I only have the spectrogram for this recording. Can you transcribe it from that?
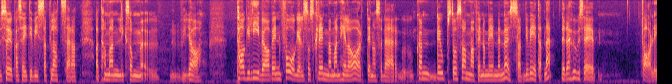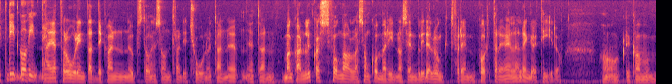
söka sig till vissa platser? Att, att har man liksom, ja, tagit livet av en fågel så skrämmer man hela arten och så där. Kan det uppstå samma fenomen med möss, att de vet att nej, det där huset är farligt, dit går vi inte? Nej, jag tror inte att det kan uppstå en sån tradition, utan, utan man kan lyckas fånga alla som kommer in och sen blir det lugnt för en kortare eller längre tid. Och, och det kan,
